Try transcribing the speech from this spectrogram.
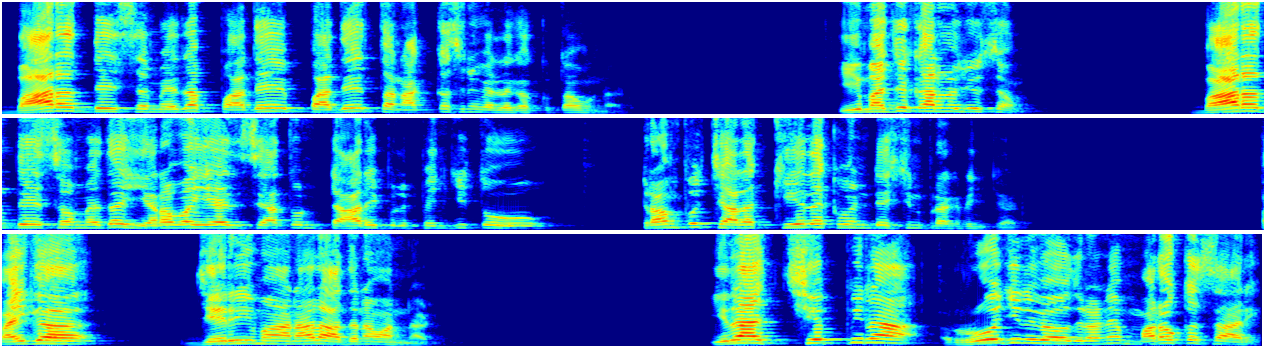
భారతదేశం మీద పదే పదే తన అక్కసును వెళ్ళగక్కుతూ ఉన్నాడు. ఈ మధ్యకాలంలో చూసాం. భారతదేశం మీద ఇరవై ఐదు శాతం టారిఫ్లు పెంచుతూ ట్రంప్ చాలా కీలకమైన డెసిషన్ ప్రకటించాడు. పైగా జరిమానాలు అదనం అన్నాడు ఇలా చెప్పిన రోజుల వ్యవధిలోనే మరొకసారి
